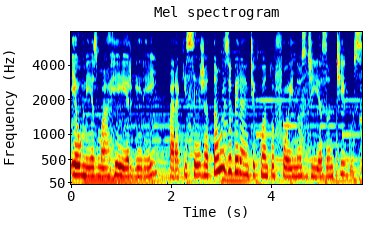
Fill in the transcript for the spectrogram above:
Eu mesmo a reerguerei, para que seja tão exuberante quanto foi nos dias antigos,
